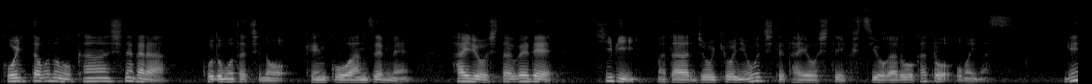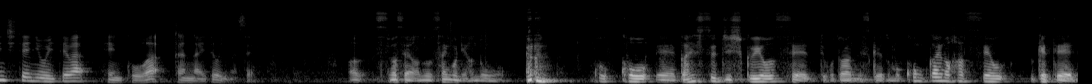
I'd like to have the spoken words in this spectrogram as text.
こういったものも勘案しながら子どもたちの健康安全面配慮をした上で日々また状況に応じて対応していく必要があろうかと思います。現時点においては変更は考えておりません。あすみません、あの最後にあの ここう、えー外出自粛要請ってことなんですけれども、今回の発生を受けて、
